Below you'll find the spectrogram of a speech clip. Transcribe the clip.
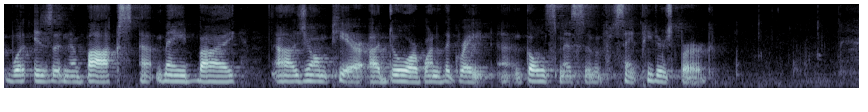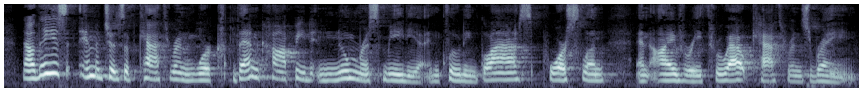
what is in a box uh, made by uh, Jean Pierre Ador, one of the great uh, goldsmiths of St. Petersburg. Now, these images of Catherine were then copied in numerous media, including glass, porcelain, and ivory, throughout Catherine's reign.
